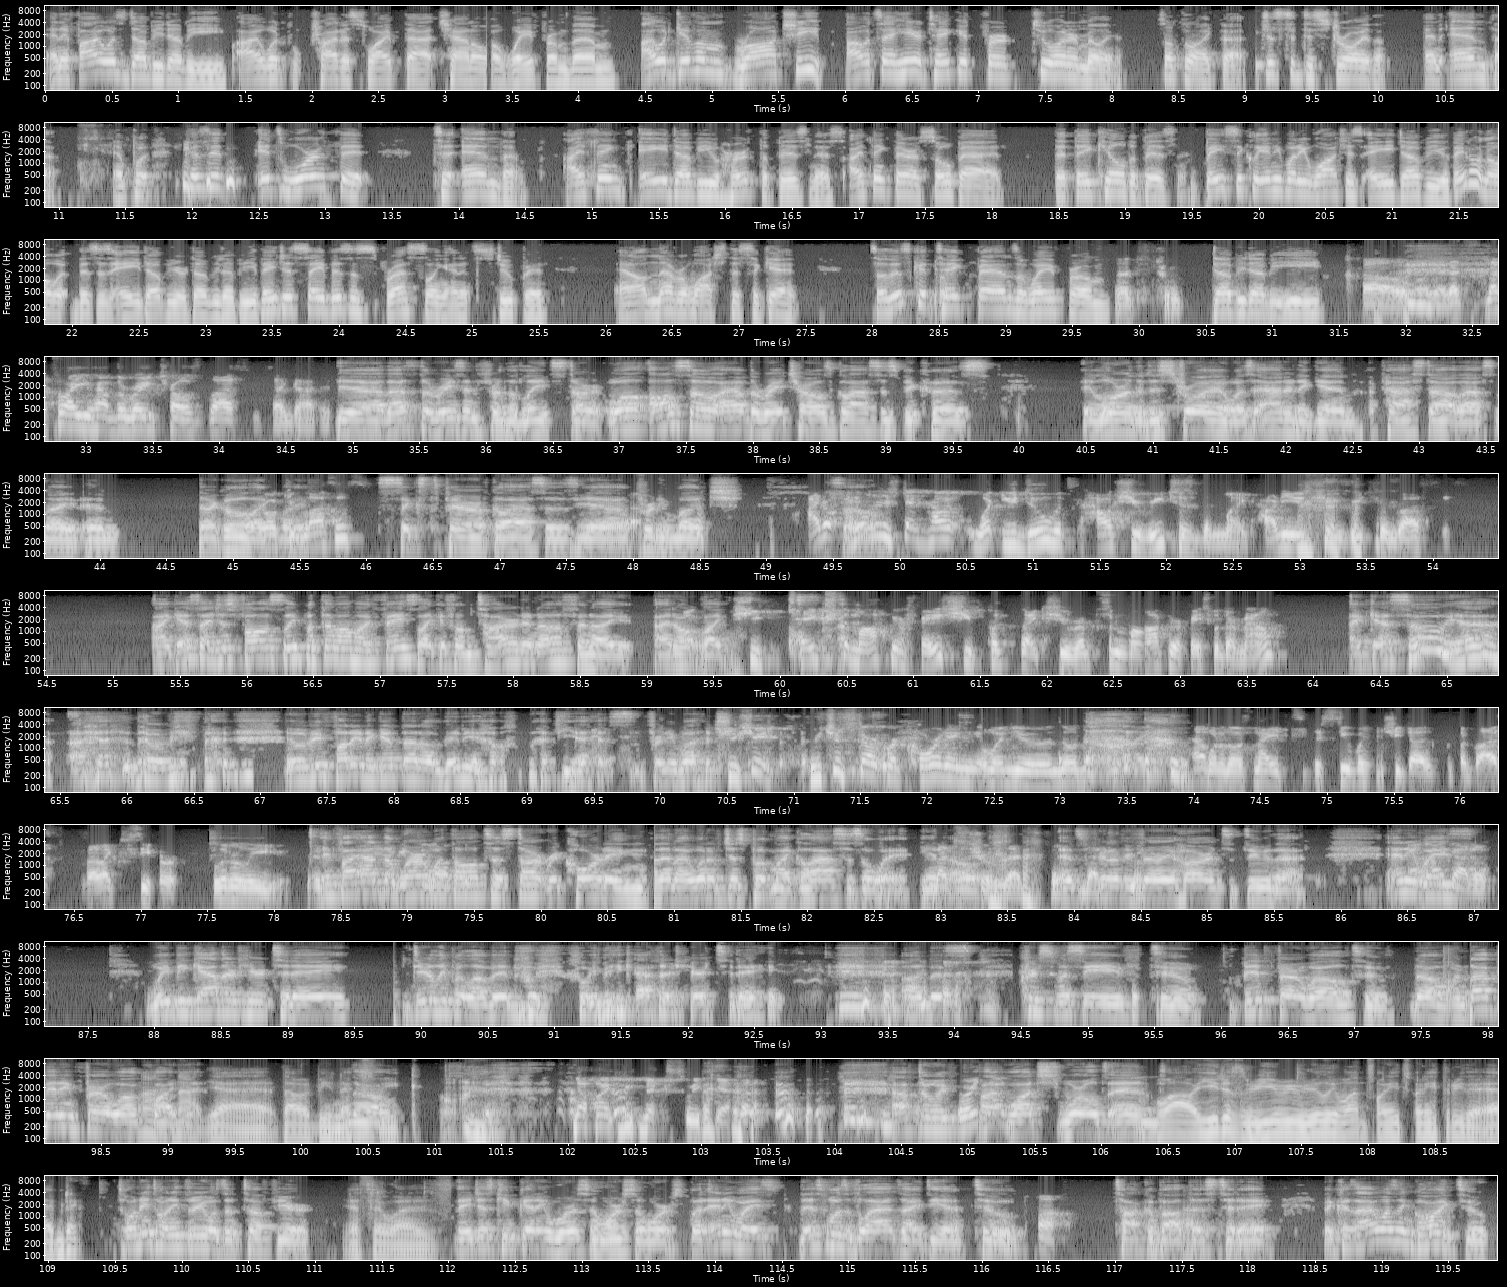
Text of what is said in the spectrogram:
And if I was WWE, I would try to swipe that channel away from them. I would give them Raw cheap. I would say, here, take it for 200 million, something like that, just to destroy them and end them and put because it it's worth it to end them. I think AEW hurt the business. I think they are so bad that they kill the business. Basically, anybody watches AEW, they don't know what this is AEW or WWE. They just say this is wrestling and it's stupid, and I'll never watch this again. So this could take fans away from That's true. WWE. Oh, oh, yeah, that's that's why you have the Ray Charles glasses. I got it. Yeah, that's the reason for the late start. Well, also I have the Ray Charles glasses because Elora the Destroyer was added again. I passed out last night, and there go like Broke my glasses? sixth pair of glasses. Yeah, pretty much. I don't. I don't understand how what you do with how she reaches them. Like, how do you she reach your glasses? I guess I just fall asleep with them on my face. Like if I'm tired enough and I I don't like. She takes them off your face. She puts like she rips them off your face with her mouth. I guess so. Yeah, that would be. It would be funny to get that on video. But yes, pretty much. You should you should start recording when you know that like, have one of those nights to see what she does with the glasses. I like to see her literally. If I had the you wherewithal to start recording, then I would have just put my glasses away. You That's know, true. That's it's going to be true. very hard to do that. Anyways, we be gathered here today, dearly beloved. We, we be gathered here today on this Christmas Eve to bid farewell to. No, we're not bidding farewell Not, quite not yet. yet. That would be next No. week. That might be next week. Yeah. After we've Right fi- watched World's End, Wow, you just you really want 2023 to end? 2023 was a tough year. Yes, it was. They just keep getting worse and worse and worse. But anyways, this was Vlad's idea to Huh. talk about this today because I wasn't going to.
